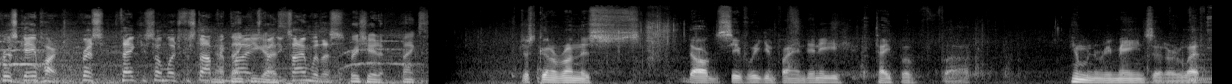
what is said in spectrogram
Chris Gabehart. Chris, thank you so much for stopping Yeah, thank by and you, spending time with us. Appreciate it. Thanks. Just going to run this dog to see if we can find any type of uh, human remains that are left.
